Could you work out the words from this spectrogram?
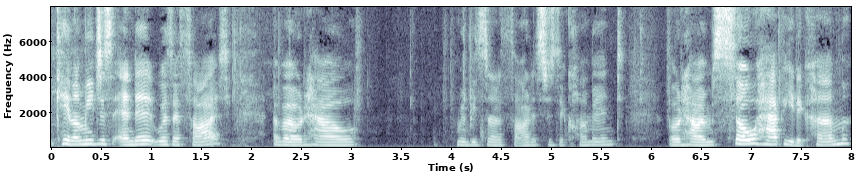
okay. Let me just end it with a thought about how maybe it's not a thought; it's just a comment about how I'm so happy to come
